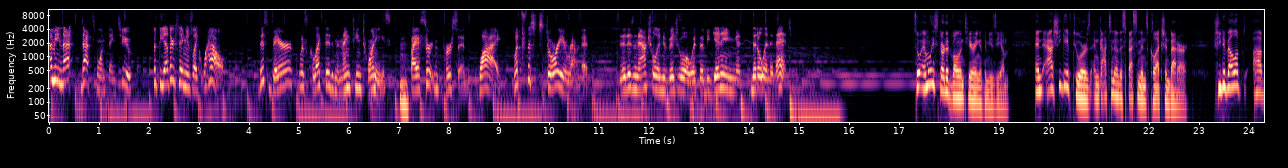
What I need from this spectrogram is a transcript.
I mean that that's one thing too. But the other thing is like wow this bear was collected in the 1920s Hmm. by a certain person. Why? What's the story around it? It is an actual individual with a beginning a middle and an end. So Emily started volunteering at the museum, and as she gave tours and got to know the specimens collection better, she developed a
